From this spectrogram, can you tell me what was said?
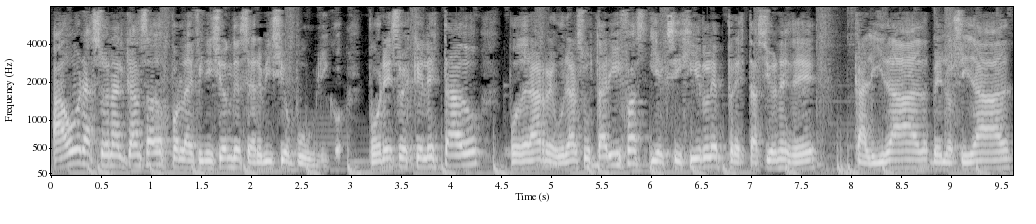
ahora son alcanzados por la definición de servicio público. Por eso es que el Estado podrá regular sus tarifas y exigirles prestaciones de calidad, velocidad,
